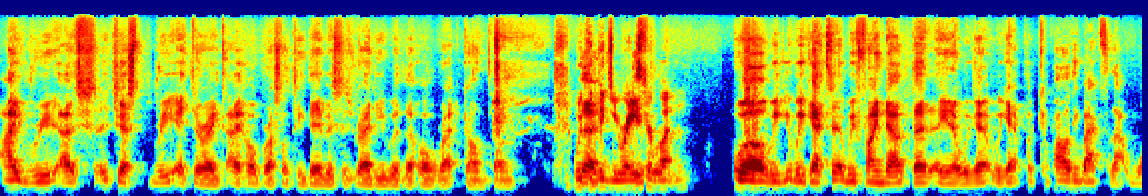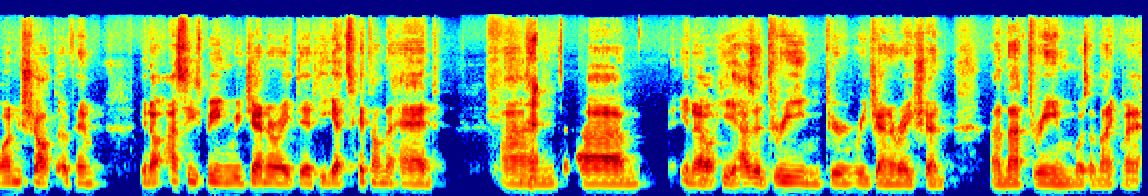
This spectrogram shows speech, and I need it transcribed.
I, re- I just reiterate. I hope Russell T Davies is ready with the whole retcon thing, with the big eraser people, button. Well, we we get to we find out that you know we get we get Capaldi back for that one shot of him. You know, as he's being regenerated, he gets hit on the head, and um, you know, he has a dream during regeneration, and that dream was a nightmare.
